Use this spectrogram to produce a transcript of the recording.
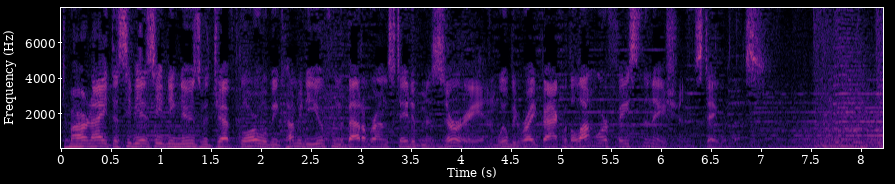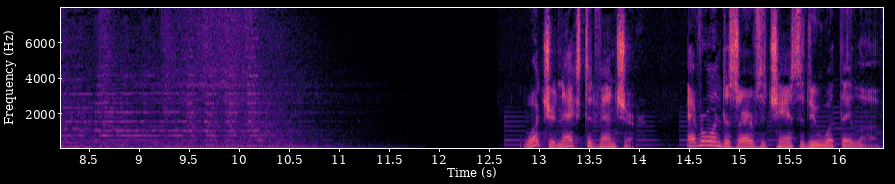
Tomorrow night, the CBS Evening News with Jeff Glor will be coming to you from the battleground state of Missouri, and we'll be right back with a lot more Face the Nation. Stay with us. What's your next adventure? Everyone deserves a chance to do what they love.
